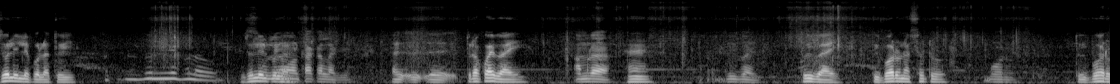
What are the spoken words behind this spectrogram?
জলিলে পোলা তুই? জুলিলে পোলা আমার লাগে। তোরা কয় ভাই? আমরা? হ্যাঁ। দুই ভাই। তুই ভাই? তুই বড় না ছোট? বড়। তুই বড়?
